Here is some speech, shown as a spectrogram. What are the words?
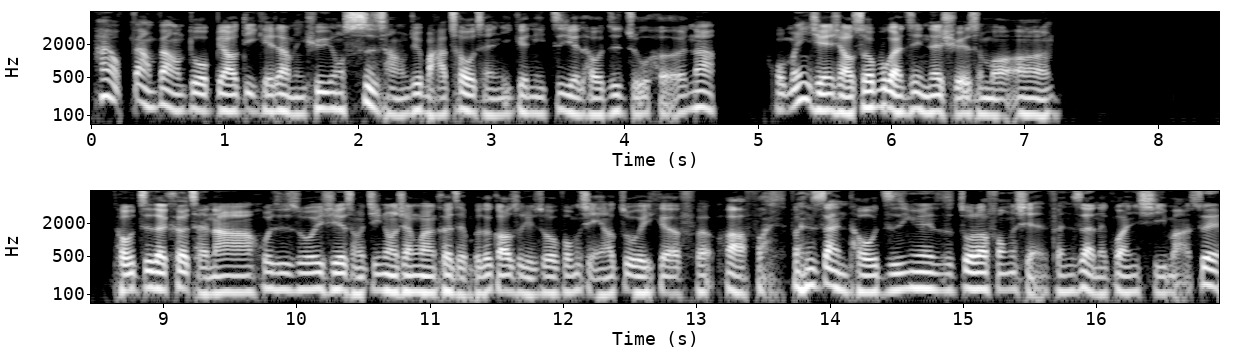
它有非常非常多标的，可以让你去用市场就把它凑成一个你自己的投资组合。那我们以前小时候，不管是你在学什么呃投资的课程啊，或者是说一些什么金融相关课程，不都告诉你说风险要做一个分啊分分散投资，因为是做到风险分散的关系嘛。所以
